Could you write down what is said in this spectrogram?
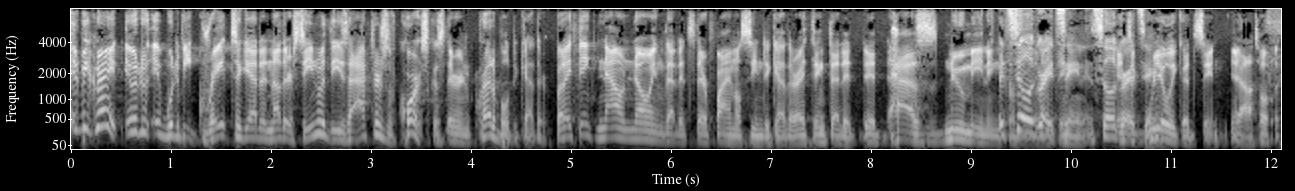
It'd be great. It would it would be great to get another scene with these actors, of course, because they're incredible together. But I think now knowing that it's their final scene together, I think that it, it has new meaning. It's still me. a great scene. It's still a great it's a scene. Really good scene. Yeah, yeah, totally.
